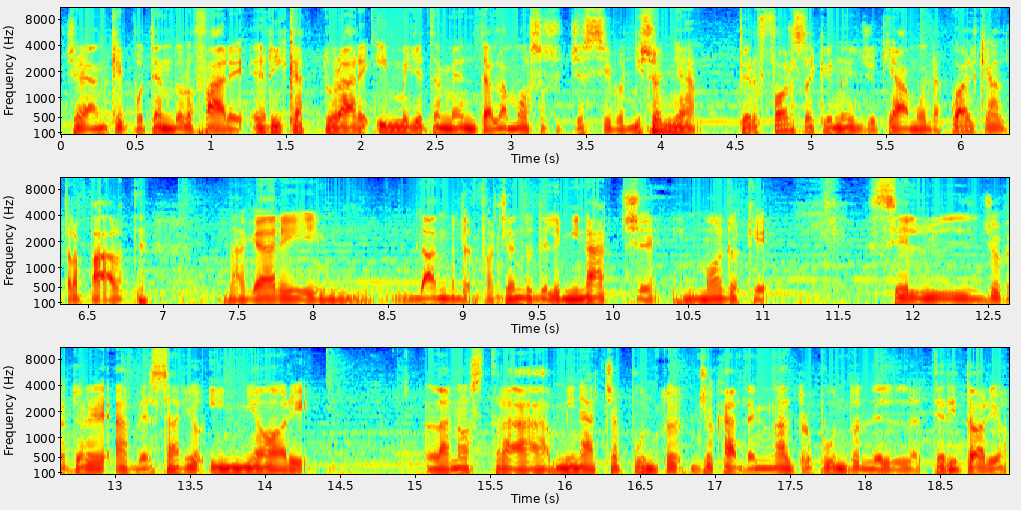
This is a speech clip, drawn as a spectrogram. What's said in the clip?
cioè anche potendolo fare, ricatturare immediatamente alla mossa successiva. Bisogna per forza che noi giochiamo da qualche altra parte, magari dando, facendo delle minacce in modo che se il giocatore avversario ignori la nostra minaccia appunto giocata in un altro punto del territorio,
